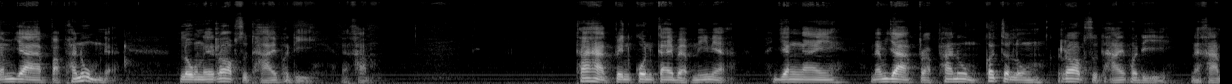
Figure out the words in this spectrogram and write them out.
น้ำยาปรับผ้านุ่มเนี่ยลงในรอบสุดท้ายพอดีนะครับ ถ้าหากเป็นนกลไกแบบนี้เนี่ยยังไงน้ำยาปรับผ้านุ่มก็จะลงรอบสุดท้ายพอดีนะครับ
